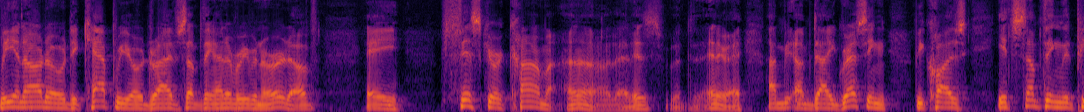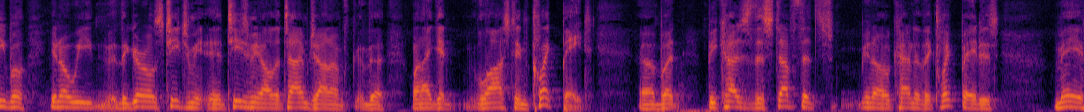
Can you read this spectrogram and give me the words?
Leonardo DiCaprio drives something I never even heard of, a Fisker Karma. I don't know what that is, but anyway, I'm I'm digressing because it's something that people, you know, we the girls teach me uh, tease me all the time, John, the when I get lost in clickbait. Uh, but because the stuff that's you know kind of the clickbait is may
